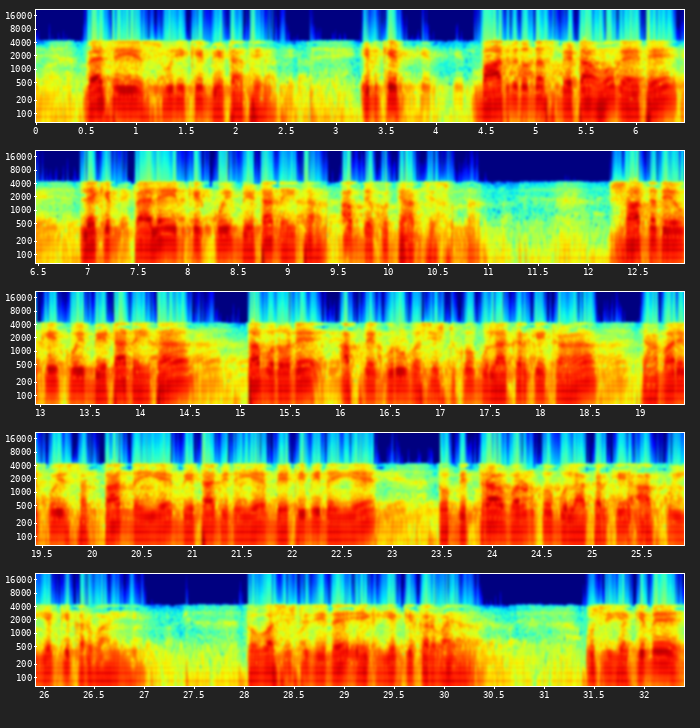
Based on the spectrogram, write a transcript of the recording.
वैसे ये सूर्य के बेटा थे। इनके बाद में तो दस बेटा हो गए थे लेकिन पहले इनके कोई बेटा नहीं था। अब देखो ध्यान से सुनना। श्राद्ध देव के कोई बेटा नहीं था। तब उन्होंने अपने गुरु वशिष्ठ को बुला करके कहा कि हमारे कोई संतान नहीं है, बेटा भी नहीं है, बेटी भी नहीं है। तो मित्रा वरुण को बुला करके आप कोई यज्ञ करवाइए। तो वशिष्ठ जी ने एक यज्ञ करवाया। उस यज्ञ में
